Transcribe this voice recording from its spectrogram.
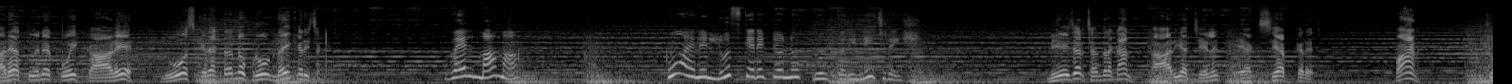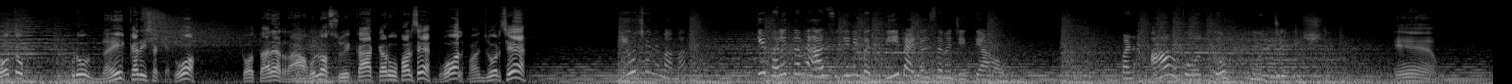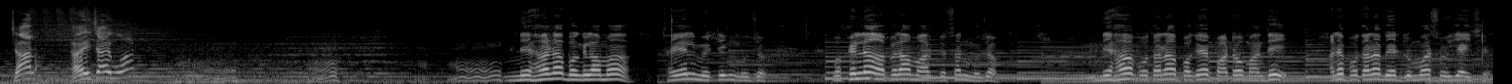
અરે તું એને કોઈ કાળે લૂઝ કેરેક્ટરનો પ્રૂવ નહીં કરી શકે. વેલ મામા હું એને લૂઝ કેરેક્ટરનો પ્રૂવ કરીને જ રહીશ. મેજર ચંદ્રકાંત તારી ચેલેન્જ એક્સેપ્ટ કરે છે. પણ જો તું પ્રૂવ નહીં કરી શકે તો તો તારે રાહુલનો સ્વીકાર કરવો પડશે. બોલ મંજૂર છે? એવું છે ને મામા કે ભલે તમે આજ સુધીની બધી બેટલ્સ તમે જીત્યા હો પણ આ વોર તો હું જીતીશ. એમ. ચાલ થઈ જાય બોલ નેહાના બંગલામાં થયેલ મીટિંગ મુજબ વકીલના આપેલા માર્ગદર્શન મુજબ નેહા પોતાના પગે પાટો બાંધી અને પોતાના બેડરૂમમાં સૂઈ જાય છે.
